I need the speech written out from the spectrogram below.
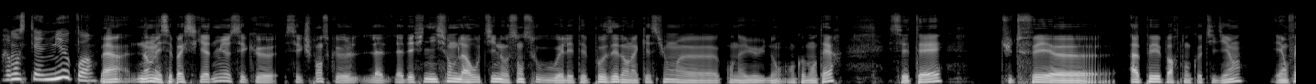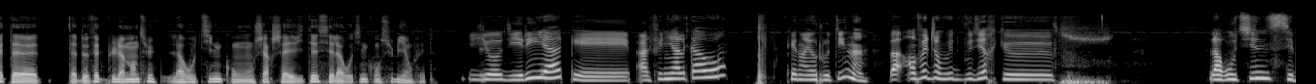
vraiment ce qu'il y a de mieux, quoi. Bah, non, mais c'est pas ce qu'il y a de mieux, c'est que, c'est que je pense que la, définition de la routine, au sens où elle était posée dans la question euh, qu'on a eue dans, en commentaire, c'était, tu te fais happer par ton quotidien, et en fait, t'as de fait plus la main dessus. La routine qu'on cherche à éviter, c'est la routine qu'on subit en fait. Yo diría que al fin y al cabo que no hay routine. Bah en fait, j'ai envie de vous dire que la routine, c'est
